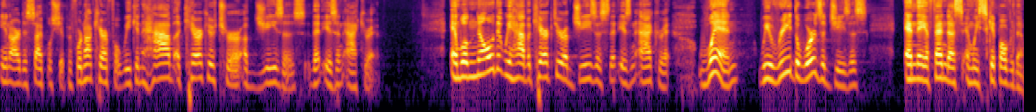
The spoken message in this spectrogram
in our discipleship, if we're not careful, we can have a caricature of Jesus that isn't accurate. And we'll know that we have a character of Jesus that isn't accurate when we read the words of Jesus and they offend us and we skip over them.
